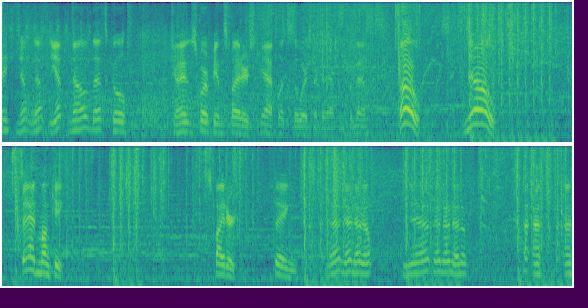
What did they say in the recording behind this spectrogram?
Okay. No, no. Yep, no, that's cool. Giant scorpion spiders. Yeah, what's the worst that could happen from them? Oh! No! Bad monkey! Spider thing. No, no, no, no. No, no, no, no, no. Uh-uh, uh-uh.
